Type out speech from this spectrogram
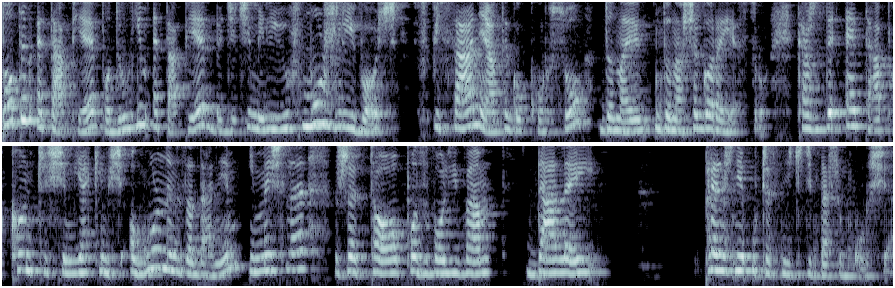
Po tym etapie, po drugim etapie, będziecie mieli już możliwość wpisania tego kursu do, na, do naszego rejestru. Każdy etap kończy się jakimś ogólnym zadaniem, i myślę, że to pozwoli Wam dalej prężnie uczestniczyć w naszym kursie.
